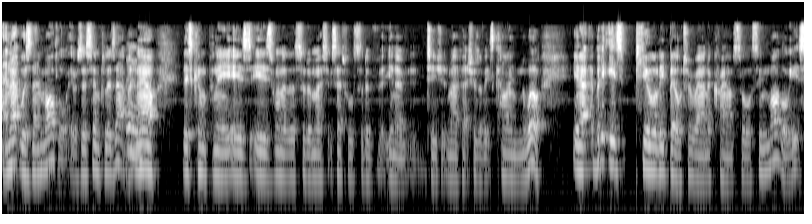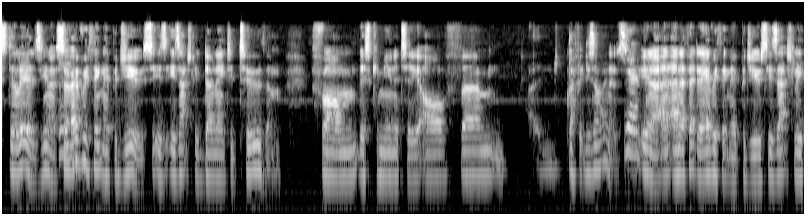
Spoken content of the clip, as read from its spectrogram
And that was their model. It was as simple as that. But now this company is is one of the sort of most successful sort of you know T-shirt manufacturers of its kind in the world you know, but it is purely built around a crowdsourcing model. It still is, you know. So everything they produce is, is actually donated to them from this community of um, graphic designers. Yeah. You know, and, and effectively everything they produce is actually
